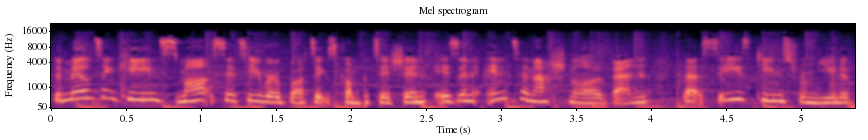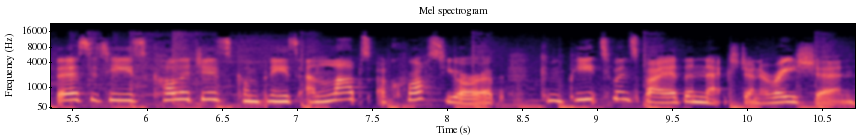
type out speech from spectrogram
The Milton Keynes Smart City Robotics Competition is an international event that sees teams from universities, colleges, companies, and labs across Europe compete to inspire the next generation,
